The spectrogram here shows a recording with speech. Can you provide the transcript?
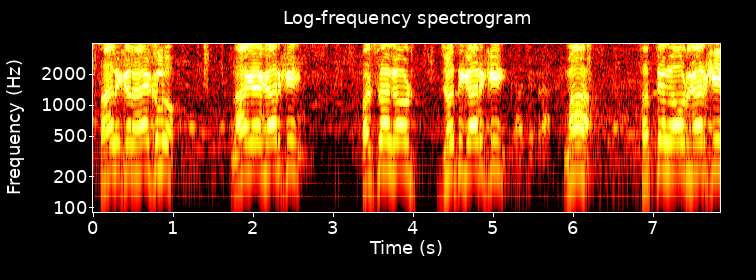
స్థానిక నాయకులు నాగయ్య గారికి పరశురాం గౌడ్ జ్యోతి గారికి మా సత్యం గౌడ్ గారికి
